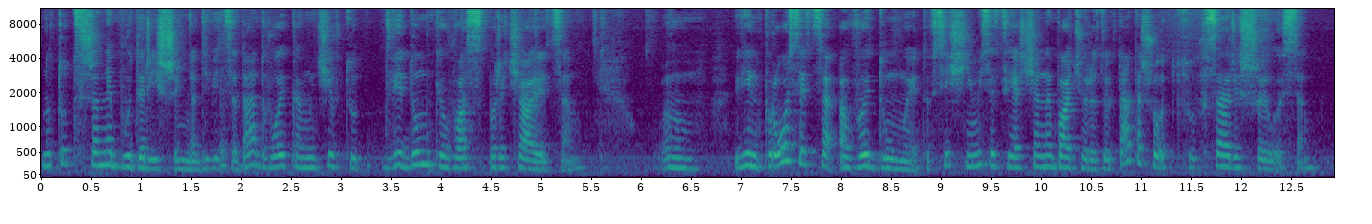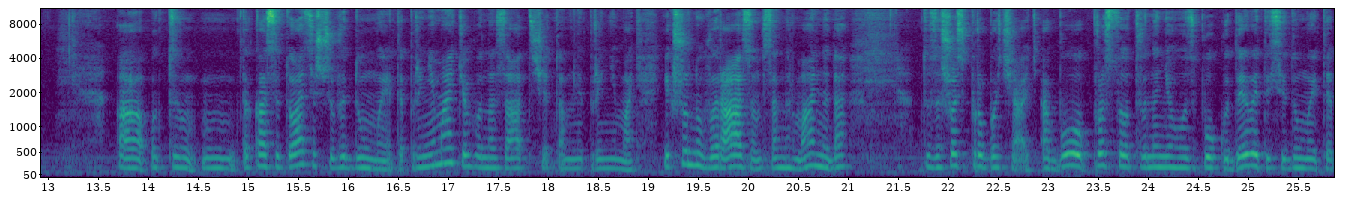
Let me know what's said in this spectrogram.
Ну тут ще не буде рішення. Дивіться, да? двойка мечів, тут дві думки у вас сперечаються. Ем, Він проситься, а ви думаєте. В січні місяці я ще не бачу результату, що от все рішилося. А от така ситуація, що ви думаєте, приймати його назад чи там не приймати. Якщо ну ви разом, все нормально, да, то за щось пробачать. Або просто от ви на нього збоку дивитесь і думаєте,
